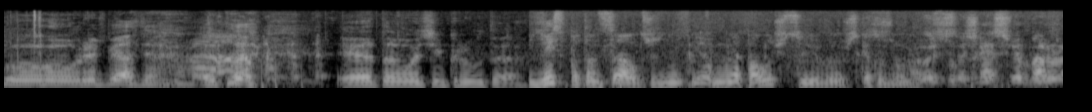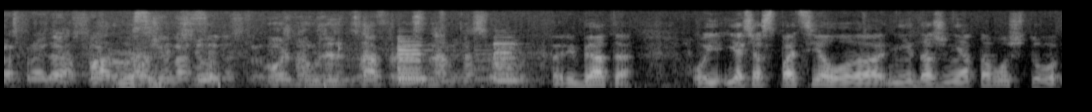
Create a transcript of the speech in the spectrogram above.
О, ребята, это, это очень круто. Есть потенциал, что я- у меня получится ее выучить, как вы думаете? Сейчас еще пару раз пройдем. пару раз. Всё, Можно уже завтра с нами на свадьбу. Ребята, ой, я сейчас спотел э, не даже не от того, что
